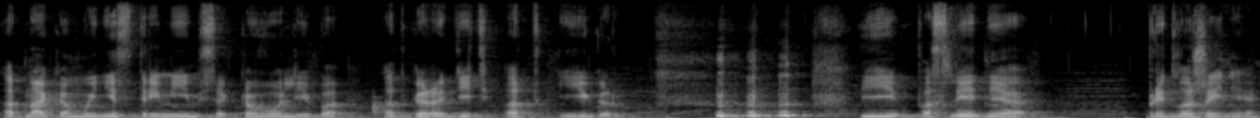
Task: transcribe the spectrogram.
однако мы не стремимся кого-либо отгородить от игр. И последняя предложение,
